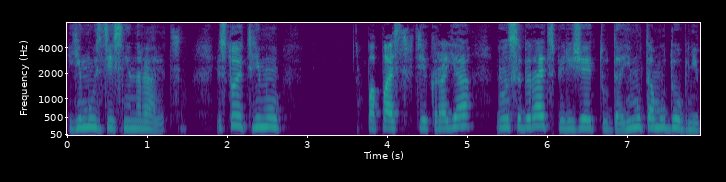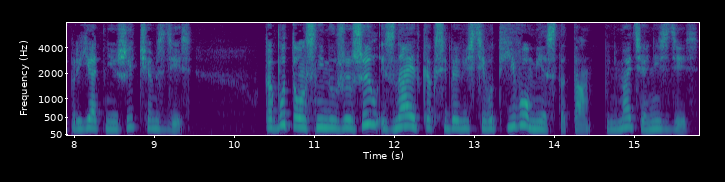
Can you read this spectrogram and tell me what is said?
Ему здесь не нравится. И стоит ему попасть в те края, и он собирается переезжать туда. Ему там удобнее, приятнее жить, чем здесь. Как будто он с ними уже жил и знает, как себя вести. Вот его место там, понимаете, а не здесь.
